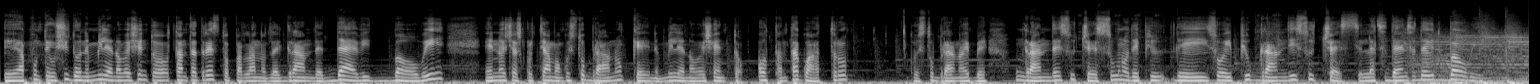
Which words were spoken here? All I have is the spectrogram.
eh, appunto è uscito nel 1983, sto parlando del grande David Bowie e noi ci ascoltiamo questo brano che nel 1984 questo brano ebbe un grande successo, uno dei, più- dei suoi più grandi successi, Let's Dance David Bowie.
